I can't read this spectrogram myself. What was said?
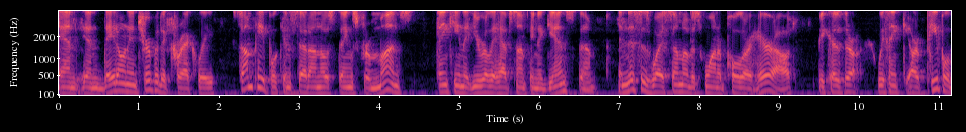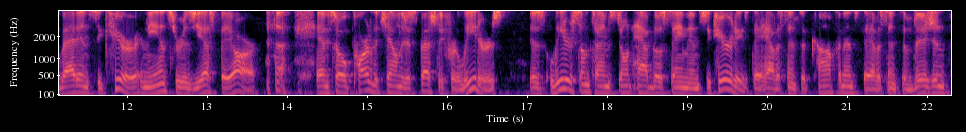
and, and they don't interpret it correctly, some people can set on those things for months thinking that you really have something against them. And this is why some of us want to pull our hair out because there we think are people that insecure and the answer is yes they are. and so part of the challenge especially for leaders is leaders sometimes don't have those same insecurities. They have a sense of confidence, they have a sense of vision,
